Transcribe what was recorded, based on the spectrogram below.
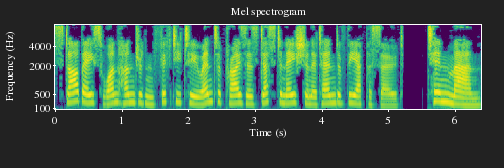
Starbase 152 Enterprise's destination at end of the episode, Tin Man.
